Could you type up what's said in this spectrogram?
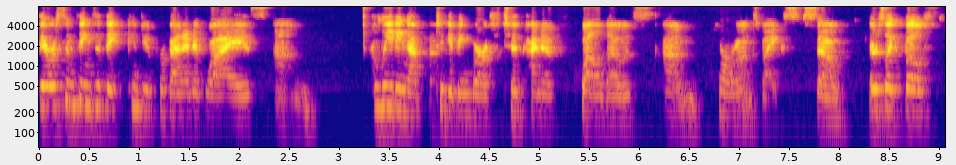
there are some things that they can do preventative wise um, leading up to giving birth to kind of quell those um, hormone spikes. So there's like both,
